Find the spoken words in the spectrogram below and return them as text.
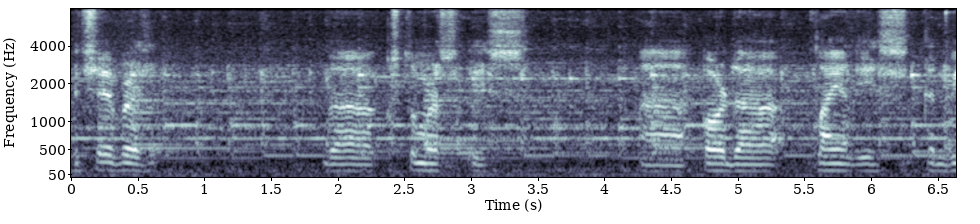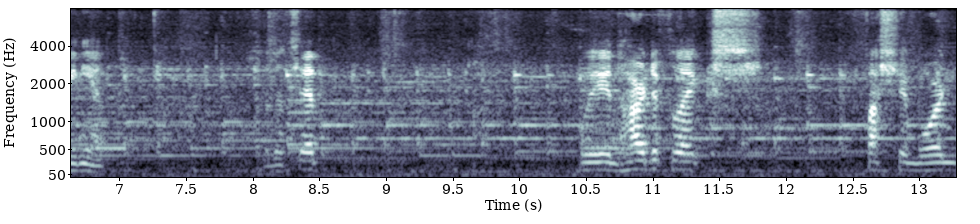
Whichever the customers is uh, or the client is convenient. So that's it with Hardiflex fascia board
